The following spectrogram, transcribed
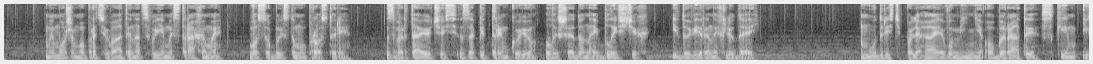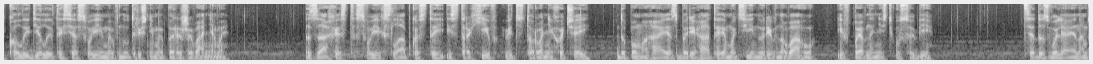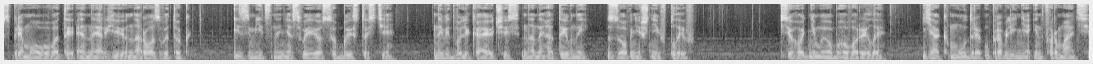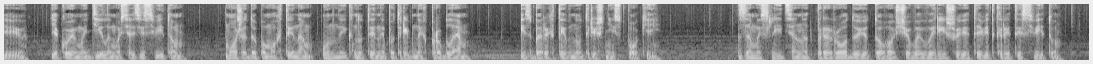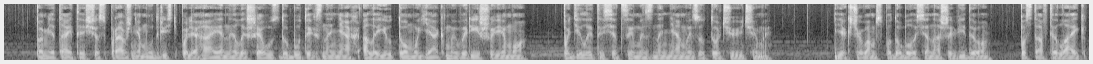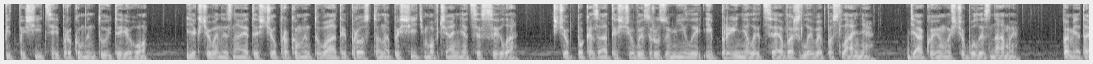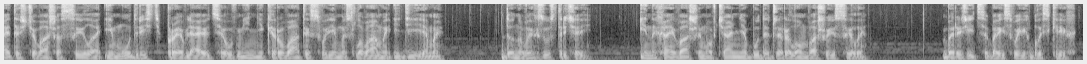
ми можемо працювати над своїми страхами в особистому просторі, звертаючись за підтримкою лише до найближчих і довірених людей. Мудрість полягає в умінні обирати, з ким і коли ділитися своїми внутрішніми переживаннями. Захист своїх слабкостей і страхів від сторонніх очей допомагає зберігати емоційну рівновагу і впевненість у собі. Це дозволяє нам спрямовувати енергію на розвиток і зміцнення своєї особистості, не відволікаючись на негативний зовнішній вплив. Сьогодні ми обговорили, як мудре управління інформацією, якою ми ділимося зі світом, може допомогти нам уникнути непотрібних проблем і зберегти внутрішній спокій. Замисліться над природою того, що ви вирішуєте відкрити світу. Пам'ятайте, що справжня мудрість полягає не лише у здобутих знаннях, але й у тому, як ми вирішуємо поділитися цими знаннями з оточуючими. Якщо вам сподобалося наше відео, поставте лайк, підпишіться і прокоментуйте його. Якщо ви не знаєте, що прокоментувати, просто напишіть мовчання це сила, щоб показати, що ви зрозуміли і прийняли це важливе послання. Дякуємо, що були з нами. Пам'ятайте, що ваша сила і мудрість проявляються у вмінні керувати своїми словами і діями. До нових зустрічей! І нехай ваше мовчання буде джерелом вашої сили. Бережіть себе і своїх близьких.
